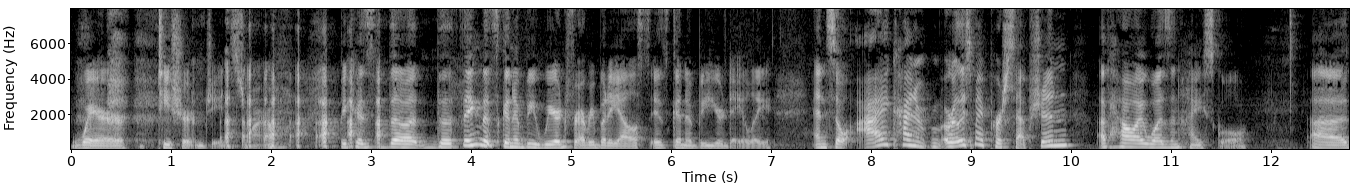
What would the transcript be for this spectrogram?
wear t-shirt and jeans tomorrow because the the thing that's going to be weird for everybody else is going to be your daily. And so I kind of or at least my perception of how I was in high school uh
